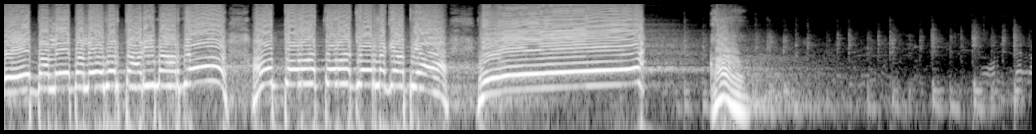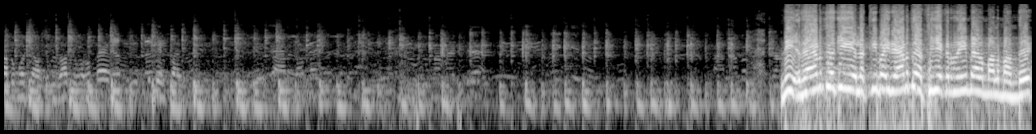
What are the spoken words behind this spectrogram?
ਏ ਬੱਲੇ ਬੱਲੇ ਉਧਰ ਤਾੜੀ ਮਾਰ ਦਿਓ। ਆਹ ਤੋਲਾ ਤੋਲਾ ਜ਼ੋਰ ਲੱਗਿਆ ਪਿਆ। ਹੈ। ਏ ਹਾਂ। ਨਹੀਂ, ਰਹਿਣ ਦਿਓ ਜੀ, ਲੱਕੀ ਭਾਈ ਰਹਿਣ ਦਿਓ ਹੱਥੀ ਜੇਕਰ ਨਹੀਂ, ਮੈਂ ਮਲ ਮੰਨਦੇ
